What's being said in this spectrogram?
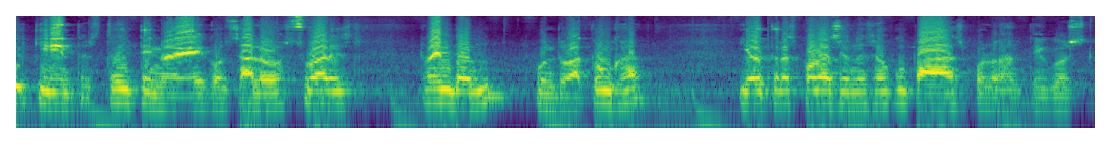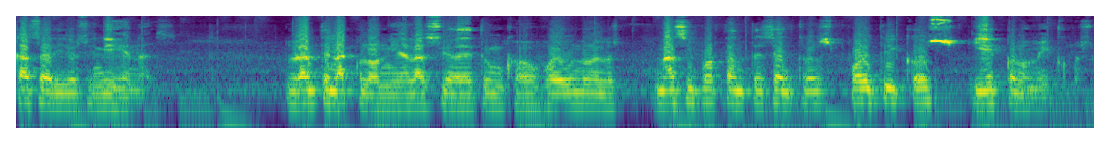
1539 Gonzalo Suárez Rendón fundó a Tunja y otras poblaciones ocupadas por los antiguos caseríos indígenas. Durante la colonia la ciudad de Tunja fue uno de los más importantes centros políticos y económicos.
